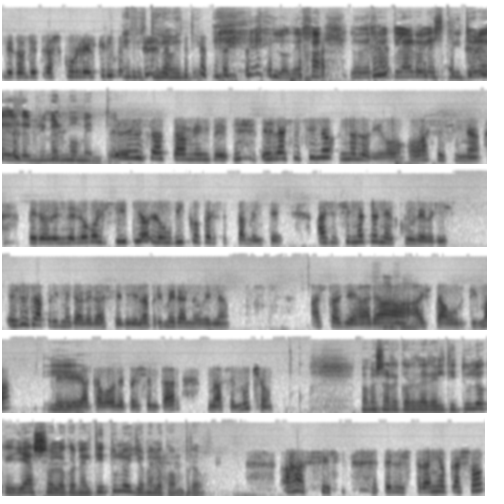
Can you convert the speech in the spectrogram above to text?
De dónde transcurre el crimen. Efectivamente. lo, deja, lo deja claro la escritora desde el primer momento. Exactamente. El asesino, no lo digo, o asesina, pero desde luego el sitio lo ubico perfectamente. Asesinato en el Club de Bris. Esa es la primera de la serie, la primera novela, hasta llegar a esta última, que acabo de presentar no hace mucho. Vamos a recordar el título, que ya solo con el título yo me lo compro. Ah, sí, el extraño caso,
